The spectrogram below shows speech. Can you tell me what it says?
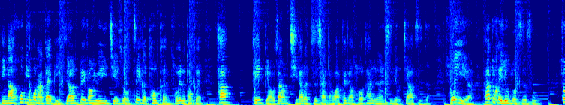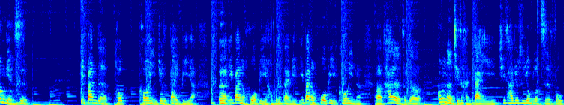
你拿货币或拿代币，只要对方愿意接受这个 token，所谓的 token，它可以表彰其他的资产的话，代表说它仍然是有价值的，所以啊，它都可以用作支付。重点是，一般的 token coin 就是代币啊，呃，一般的货币哈，不是代币，一般的货币 coin 呢，呃，它的这个功能其实很单一，其实它就是用作支付。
